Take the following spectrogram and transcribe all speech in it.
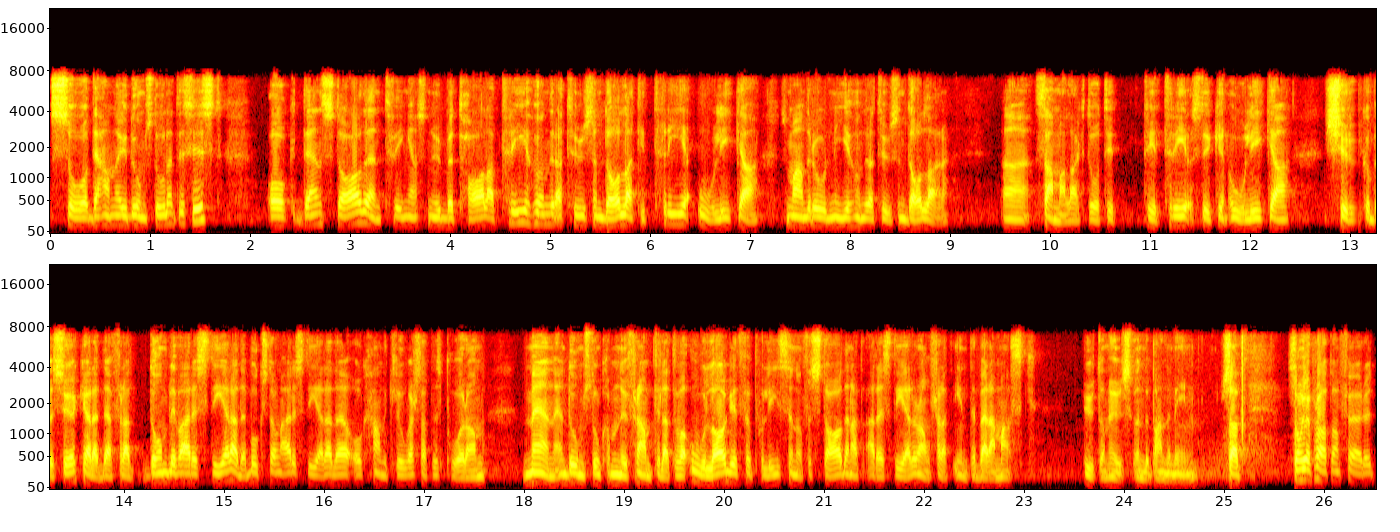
så det hamnade i domstolen till sist och den staden tvingas nu betala 300 000 dollar till tre olika, som andra ord 900 000 dollar uh, sammanlagt då till, till tre stycken olika kyrkobesökare därför att de blev arresterade, bokstavligen arresterade och handklovar sattes på dem. Men en domstol kom nu fram till att det var olagligt för polisen och för staden att arrestera dem för att inte bära mask utomhus under pandemin. Så att, som vi har pratat om förut,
